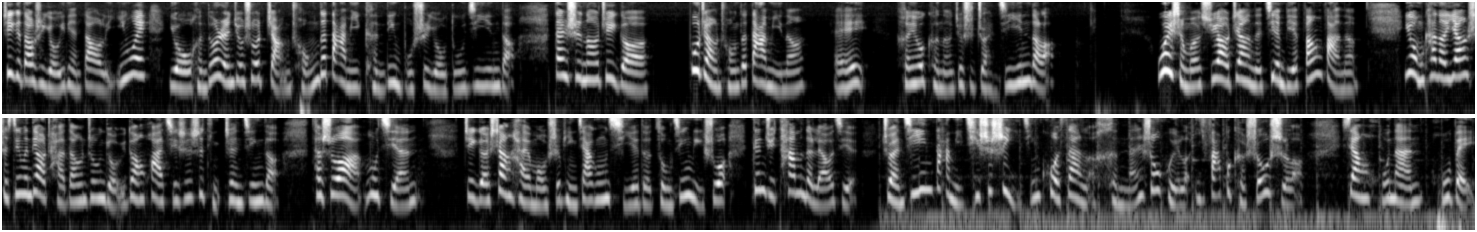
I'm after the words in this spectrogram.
这个倒是有一点道理，因为有很多人就说长虫的大米肯定不是有毒基因的，但是呢，这个不长虫的大米呢，哎。很有可能就是转基因的了。为什么需要这样的鉴别方法呢？因为我们看到央视新闻调查当中有一段话，其实是挺震惊的。他说啊，目前。这个上海某食品加工企业的总经理说，根据他们的了解，转基因大米其实是已经扩散了，很难收回了，一发不可收拾了。像湖南、湖北、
